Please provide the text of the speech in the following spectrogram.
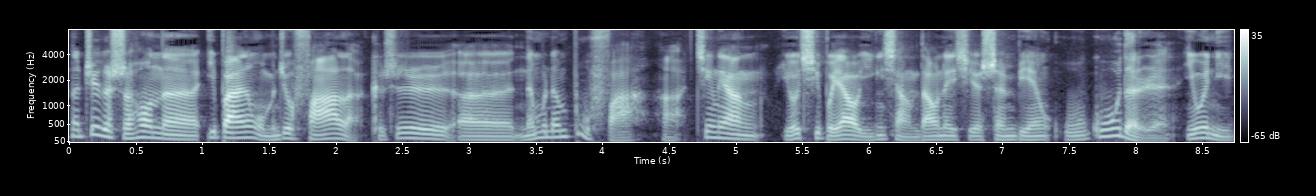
那这个时候呢，一般我们就发了。可是呃，能不能不发啊？尽量，尤其不要影响到那些身边无辜的人，因为你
